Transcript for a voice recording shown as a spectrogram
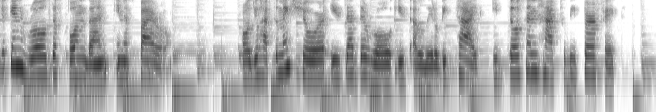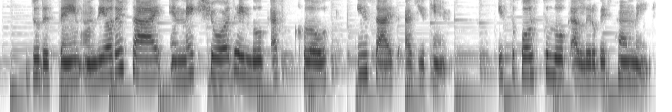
You can roll the fondant in a spiral. All you have to make sure is that the roll is a little bit tight. It doesn't have to be perfect. Do the same on the other side and make sure they look as close in size as you can. It's supposed to look a little bit homemade.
